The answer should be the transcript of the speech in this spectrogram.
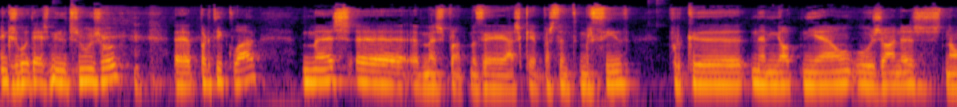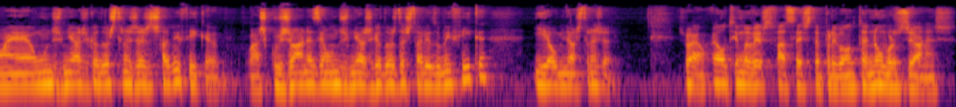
em que jogou 10 minutos num jogo uh, particular, mas, uh, mas pronto, mas é, acho que é bastante merecido, porque, na minha opinião, o Jonas não é um dos melhores jogadores estrangeiros da história do Benfica. Eu acho que o Jonas é um dos melhores jogadores da história do Benfica e é o melhor estrangeiro. João, é a última vez que faço esta pergunta. Números de Jonas?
